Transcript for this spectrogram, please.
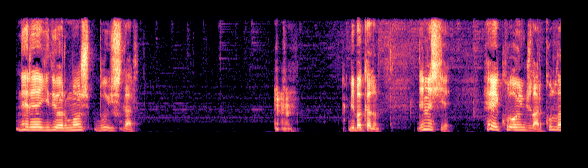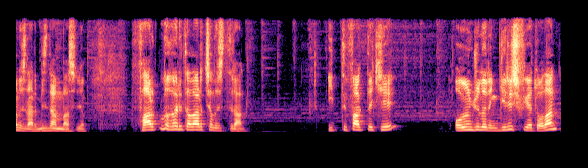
Nereye gidiyormuş bu işler? bir bakalım. Demiş ki hey oyuncular, kullanıcılar bizden bahsediyor. Farklı haritalar çalıştıran ittifaktaki oyuncuların giriş fiyatı olan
